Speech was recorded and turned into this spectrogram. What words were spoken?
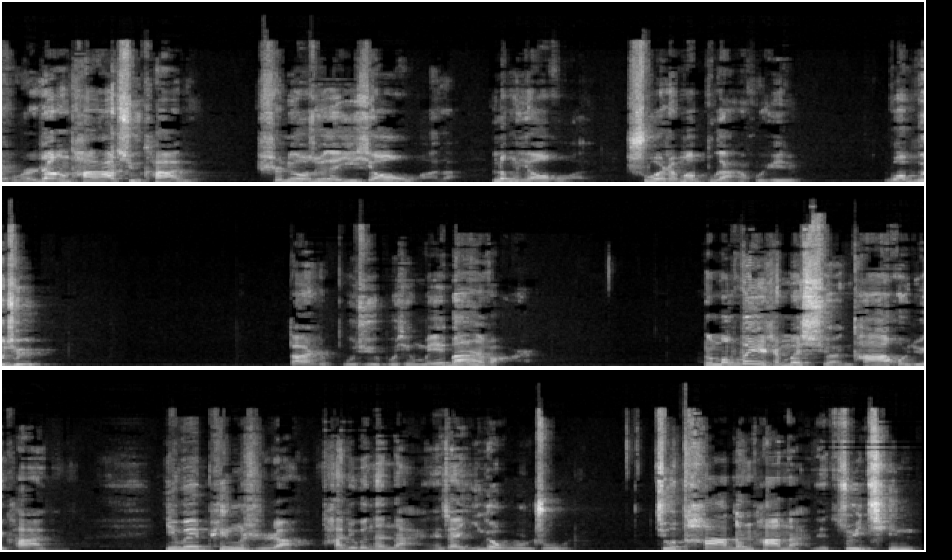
会儿让他去看去，十六岁的一小伙子，愣小伙子，说什么不敢回去，我不去。但是不去不行，没办法啊。那么为什么选他回去看呢？因为平时啊，他就跟他奶奶在一个屋住着，就他跟他奶奶最亲，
